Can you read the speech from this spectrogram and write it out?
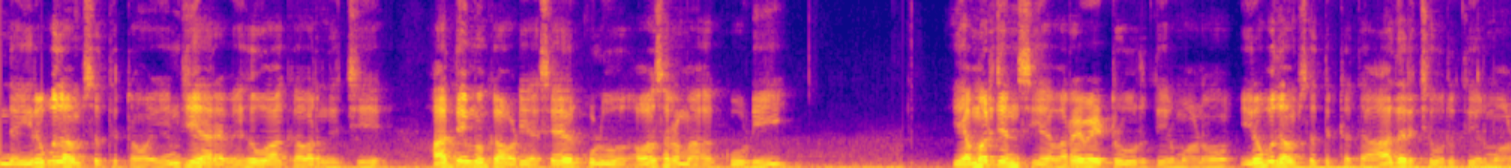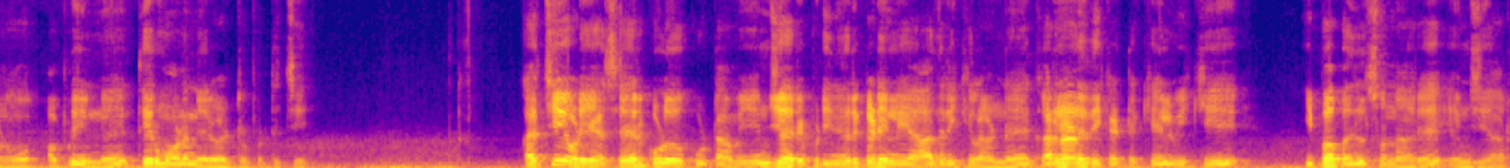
இந்த இருபது அம்ச திட்டம் எம்ஜிஆரை வெகுவாக கவர்ந்துச்சு. அதிமுகவுடைய செயற்குழு அவசரமாக கூடி எமர்ஜென்சியை வரவேற்று ஒரு தீர்மானம் இருபது அம்ச திட்டத்தை ஆதரித்து ஒரு தீர்மானம் அப்படின்னு தீர்மானம் நிறைவேற்றப்பட்டுச்சு. கட்சியுடைய செயற்குழு கூட்டாமை எம்ஜிஆர் எப்படி நெருக்கடி நிலையை ஆதரிக்கலான்னு கருணாநிதி கேட்ட கேள்விக்கு இப்போ பதில் சொன்னார் எம்ஜிஆர்.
